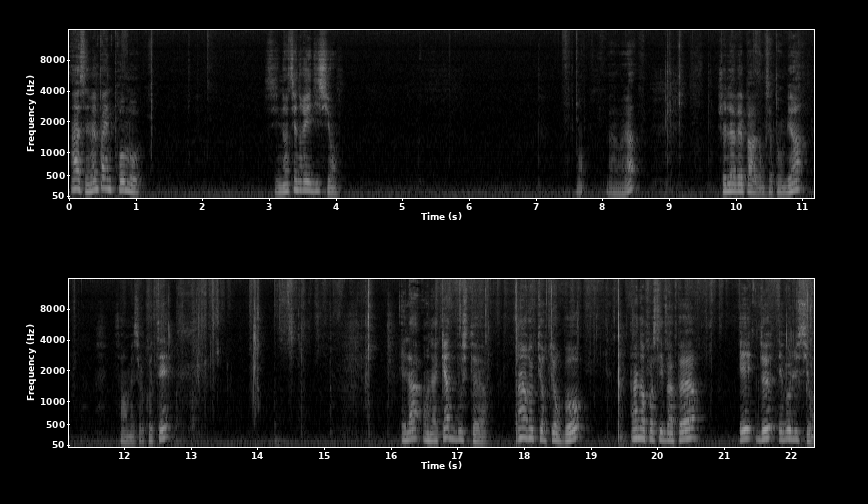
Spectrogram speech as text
Ah, c'est même pas une promo. C'est une ancienne réédition. Bon, ben voilà. Je ne l'avais pas, donc ça tombe bien. Ça, on met sur le côté. Et là, on a quatre boosters. Un rupture turbo, un offensive vapeur et deux évolutions.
